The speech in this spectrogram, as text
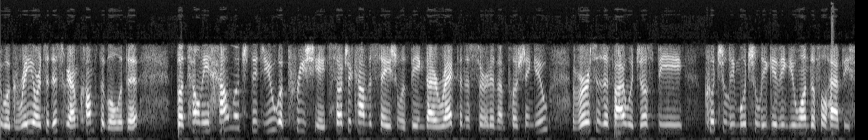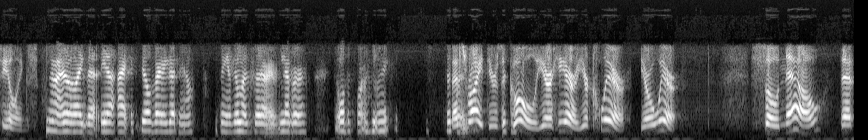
to agree or to disagree. I'm comfortable with it. But tell me, how much did you appreciate such a conversation with being direct and assertive and pushing you versus if I would just be kuchuli muchuli giving you wonderful happy feelings. No, I don't like that. Yeah, I feel very good now. I think I feel much better. I've never felt before. Like, That's right. There's a goal. You're here. You're clear. You're aware. So now that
